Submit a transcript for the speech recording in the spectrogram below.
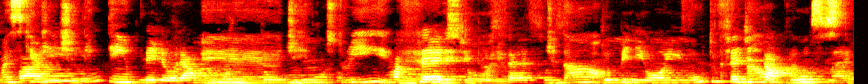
mas que a gente tem tempo melhorar muito é, de reconstruir uma é, série de processos, de dar de opiniões, um outro até de tabus né,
